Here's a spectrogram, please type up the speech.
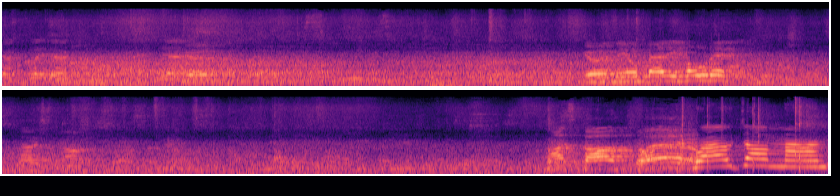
Yeah. Good. Good, knee on belly, hold it. No, it's not. Nice pass. Hey. Well done, man.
